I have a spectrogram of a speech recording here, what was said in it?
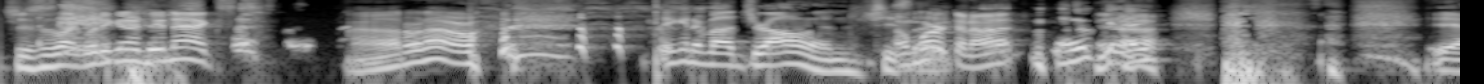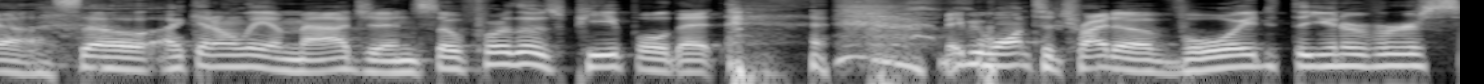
She's just like, "What are you gonna do next?" I don't know. Thinking about drawing. She's I'm like, working on it. Okay. Yeah. yeah. So I can only imagine. So for those people that maybe want to try to avoid the universe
